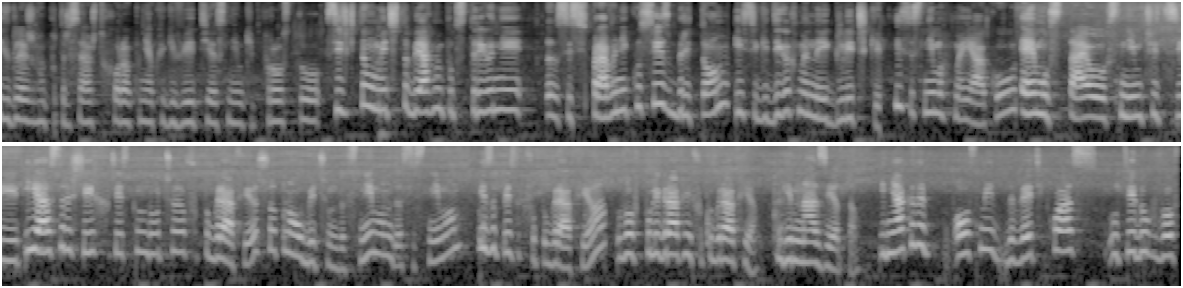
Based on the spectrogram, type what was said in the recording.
Изглеждахме потрясаващо хора, ако някой ги види тия снимки. Просто всичките момичета бяхме подстригани с изправени коси, с бритон и си ги дигахме на иглички. И се снимахме яко. Емо стайл, снимчици. И аз реших, че искам да уча фотография, защото много обичам да снимам, да се снимам. И записах фотография в полиграфия и фотография, гимназията. И някъде 8-9 клас отидох в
